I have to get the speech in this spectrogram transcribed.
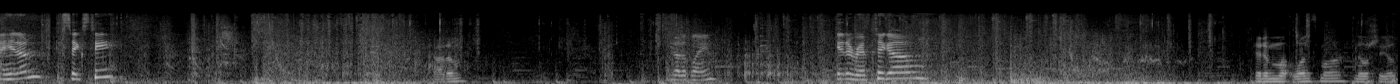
I hit him. 60. Got him. Another plane. Get a rift to go. Hit him once more. No shield.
